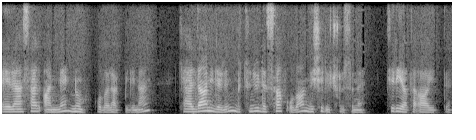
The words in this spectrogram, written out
evrensel anne Nuh olarak bilinen, Keldanilerin bütünüyle saf olan dişil üçlüsüne, Triyat'a aitti.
